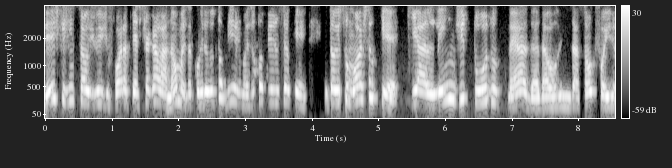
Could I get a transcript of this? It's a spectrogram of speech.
desde que a gente saiu de juiz de fora até chegar lá. Não, mas a corrida do Tobias, mas o Tobias não sei o quê. Então isso mostra o quê? Que além de tudo, né, da, da organização, que foi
